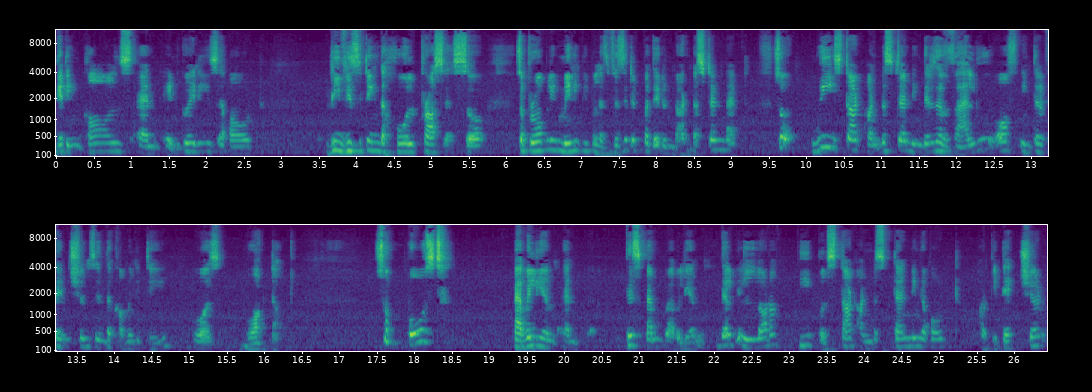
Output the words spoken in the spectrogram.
getting calls and inquiries about revisiting the whole process. So, so probably many people has visited, but they didn't understand that. So we start understanding there is a value of interventions in the community was worked out. So post pavilion and this pavilion, there'll be a lot of people start understanding about architecture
